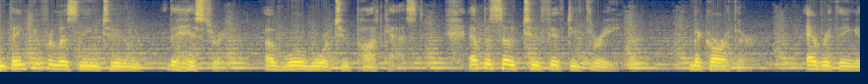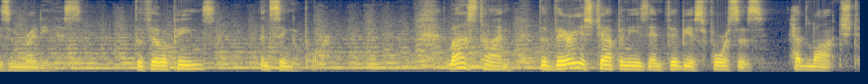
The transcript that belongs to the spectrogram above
and thank you for listening to the History of World War II podcast, episode 253 MacArthur Everything is in Readiness, the Philippines and Singapore. Last time, the various Japanese amphibious forces had launched,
